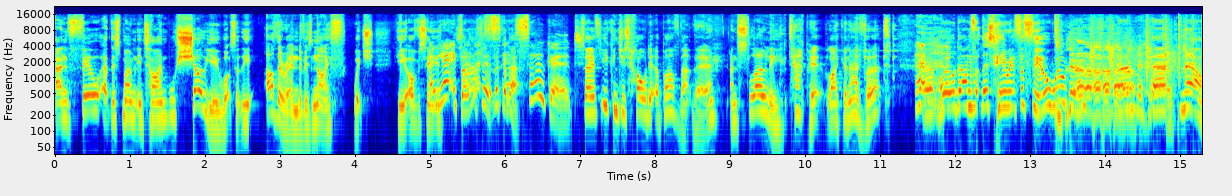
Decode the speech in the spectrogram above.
And Phil, at this moment in time, will show you what's at the other end of his knife, which he obviously. Oh, yeah, it's, so that's it. Look at that. so good. So if you can just hold it above that there and slowly tap it like an advert. Uh, well done. For, let's hear it for Phil. Well done. um, uh, now,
